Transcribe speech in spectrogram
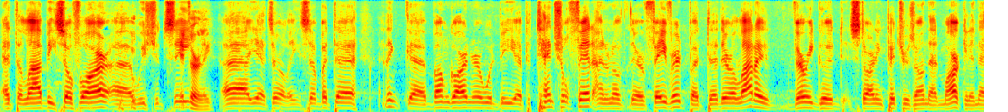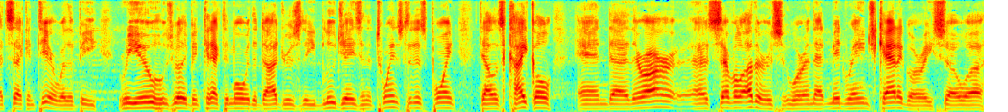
at the lobby so far. Uh, we should see. It's early. Uh, yeah, it's early. So, but uh, I think uh, Bumgarner would be a potential fit. I don't know if they're a favorite, but uh, there are a lot of very good starting pitchers on that market in that second tier, whether it be Ryu, who's really been connected more with the Dodgers, the Blue Jays, and the Twins to this point, Dallas Keuchel, and uh, there are uh, several others who are in that mid-range category. So, uh,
